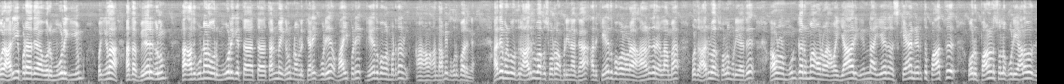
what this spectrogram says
ஒரு அறியப்படாத ஒரு மூலிகையும் ஓகேங்களா? அந்த வேர்களும் அதுக்கு உண்டான ஒரு மூலிகை த த தன்மைகளும் நம்மளுக்கு கிடைக்கக்கூடிய வாய்ப்பினை கேது பகவான் மட்டும்தான் அந்த அமைப்பு கொடுப்பாருங்க. அதே மாதிரி ஒருத்தர் அருள் வாக்கு சொல்கிறோம் அப்படின்னாக்கா அது கேது பகவானோட அனுகிரகம் இல்லாமல் ஒருத்தர் அருள் வாக்கு சொல்ல முடியாது. அவனோட முன்கருமா அவனோட அவன் யார் என்ன ஏதுன்னு ஸ்கேன் எடுத்து பார்த்து ஒரு பலன் சொல்லக்கூடிய அளவுக்கு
